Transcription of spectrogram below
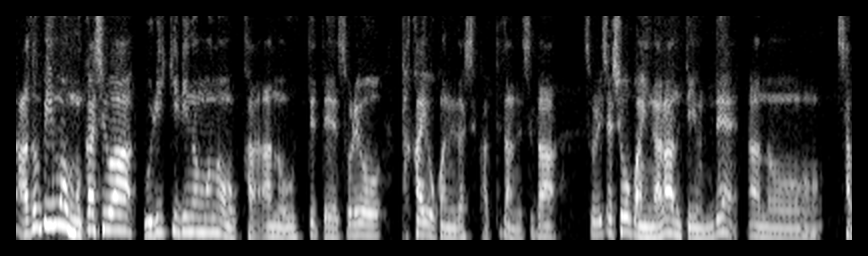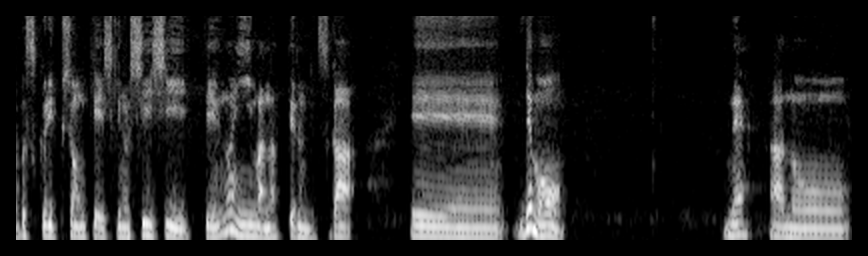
アドビも昔は売り切りのものをかあの売ってて、それを高いお金出して買ってたんですが、それじゃ商売にならんっていうんで、あの、サブスクリプション形式の CC っていうのに今なってるんですが、えー、でも、ね、あの、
